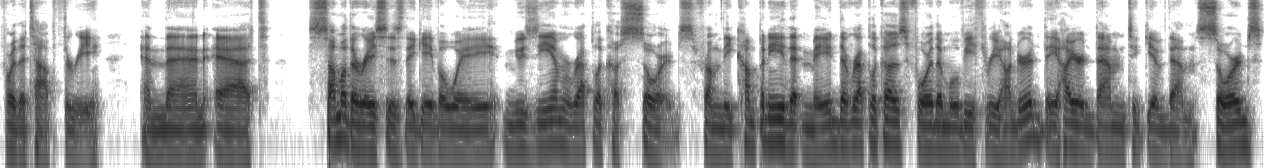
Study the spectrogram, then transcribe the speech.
for the top three, and then at some of the races they gave away museum replica swords from the company that made the replicas for the movie 300 they hired them to give them swords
